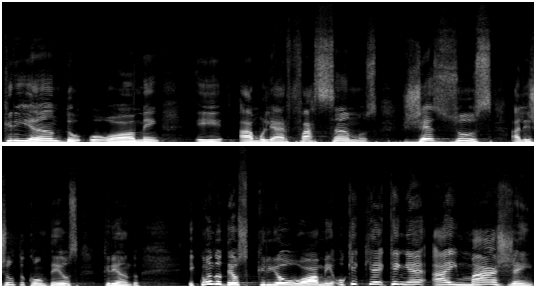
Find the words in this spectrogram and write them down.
criando o homem e a mulher, façamos Jesus ali junto com Deus criando. E quando Deus criou o homem, o que, que é, quem é a imagem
